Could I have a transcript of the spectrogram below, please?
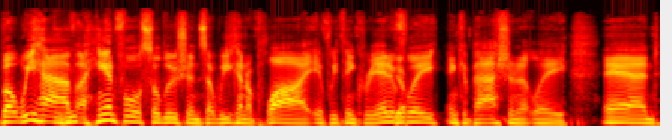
but we have mm-hmm. a handful of solutions that we can apply if we think creatively yep. and compassionately passionately. And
